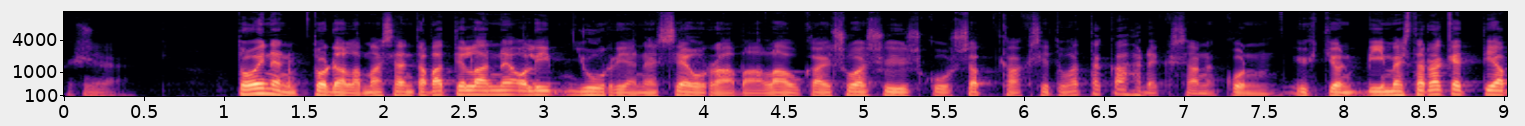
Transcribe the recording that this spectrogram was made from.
for sure. Yeah. Toinen todella masentava tilanne oli juuri ennen seuraavaa laukaisua syyskuussa 2008, kun yhtiön viimeistä rakettia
